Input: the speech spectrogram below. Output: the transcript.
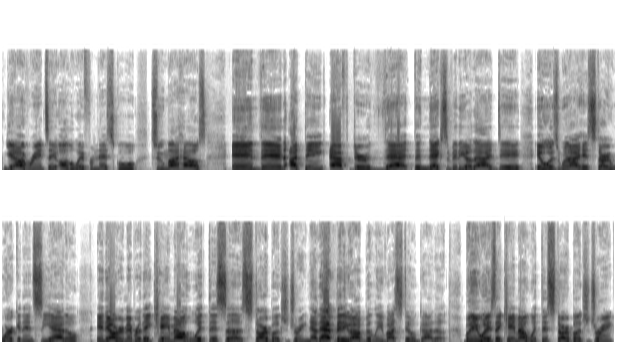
Yeah, I ranted all the way from that school to my house. And then I think after that, the next video that I did, it was when I had started working in Seattle and I remember they came out with this uh, Starbucks drink. Now that video, I believe I still got up. But anyways, they came out with this Starbucks drink.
